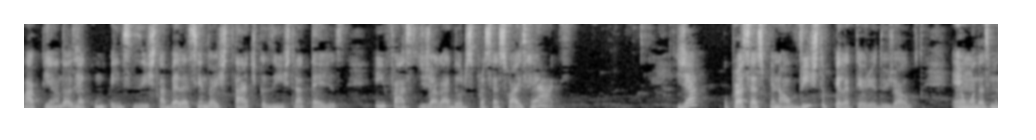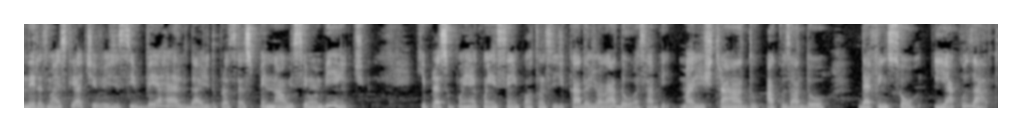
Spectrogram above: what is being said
mapeando as recompensas e estabelecendo as táticas e estratégias em face de jogadores processuais reais. Já o processo penal, visto pela teoria dos jogos, é uma das maneiras mais criativas de se ver a realidade do processo penal e seu ambiente, que pressupõe reconhecer a importância de cada jogador, a saber, magistrado, acusador, defensor e acusado.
